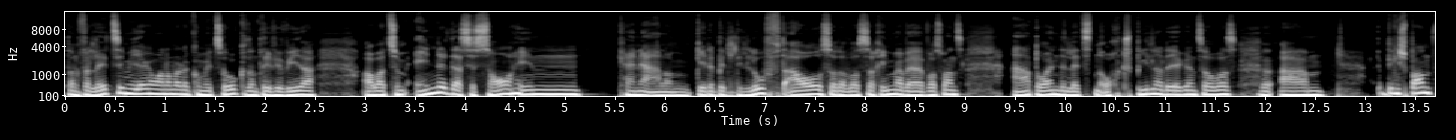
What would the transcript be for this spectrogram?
dann verletze ich mich irgendwann einmal, dann komme ich zurück, dann treffe ich wieder, aber zum Ende der Saison hin, keine Ahnung, geht ein bisschen die Luft aus oder was auch immer, weil was waren es, ein Tor in den letzten acht Spielen oder irgend sowas. Ähm, ich bin gespannt,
